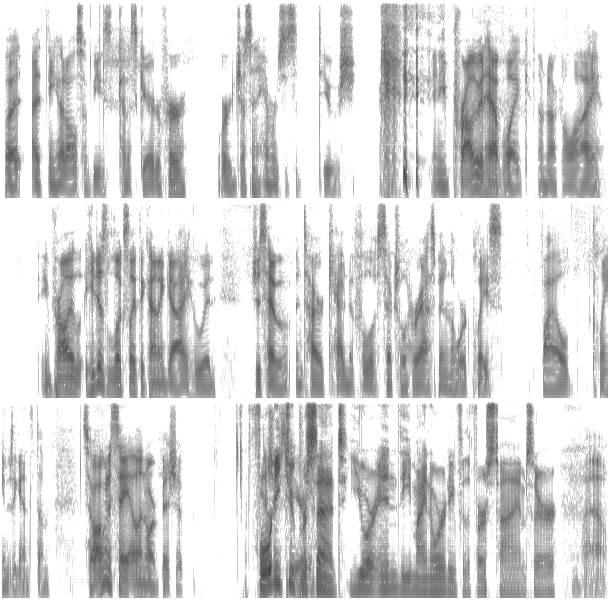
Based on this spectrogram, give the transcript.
But I think I'd also be kind of scared of her. Where Justin Hammer's just a douche, and he probably would have like I'm not gonna lie, he probably he just looks like the kind of guy who would just have an entire cabinet full of sexual harassment in the workplace, filed claims against them. So I'm gonna say Eleanor Bishop. Forty-two percent. You are in the minority for the first time, sir. Wow.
